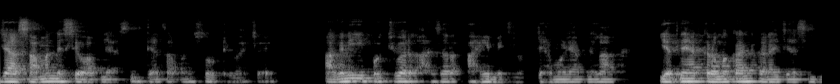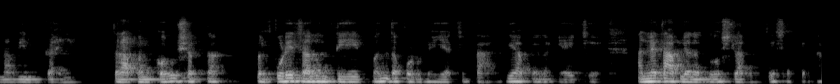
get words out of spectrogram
ज्या सामान्य सेवा आपल्या असतील त्याच आपण सुरू ठेवायच्या आहेत. अग्नी पृथ्वीवर हजर आहे मित्र त्यामुळे आपल्याला यज्ञ क्रमकांड करायचे असेल नवीन काही तर आपण करू शकता. पण पुढे चालून ते बंद पडू नये याची काळजी आपल्याला घ्यायची अन्यथा आपल्याला दोष लागण्याची शक्यता.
